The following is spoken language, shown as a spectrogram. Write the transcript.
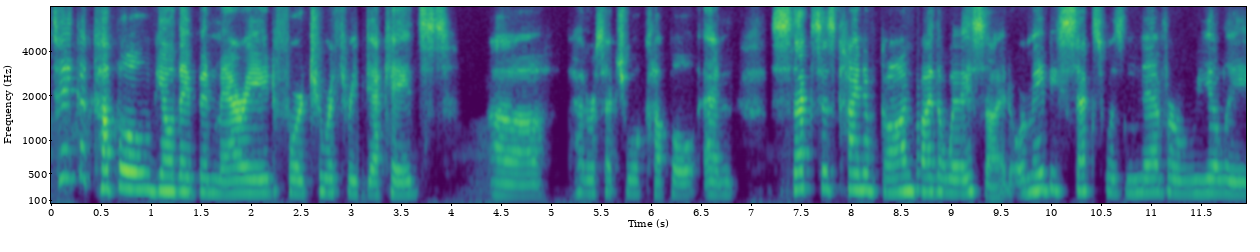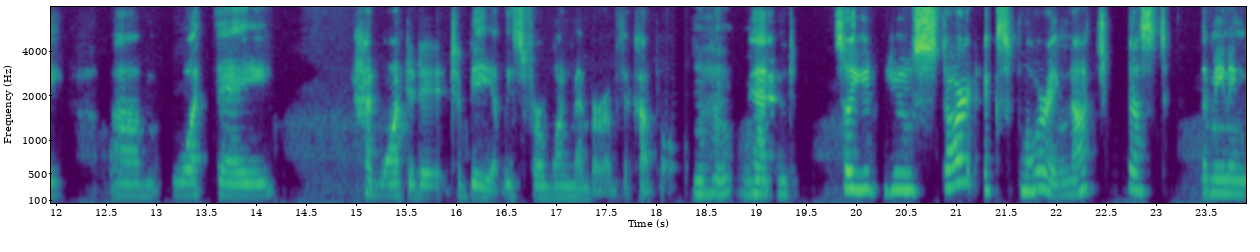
take a couple, you know, they've been married for two or three decades, uh, heterosexual couple, and sex has kind of gone by the wayside, or maybe sex was never really um, what they had wanted it to be, at least for one member of the couple. Mm-hmm, mm-hmm. And so you you start exploring not just the meaning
